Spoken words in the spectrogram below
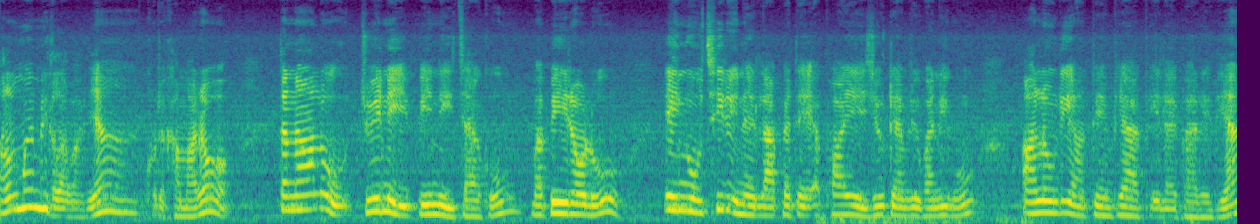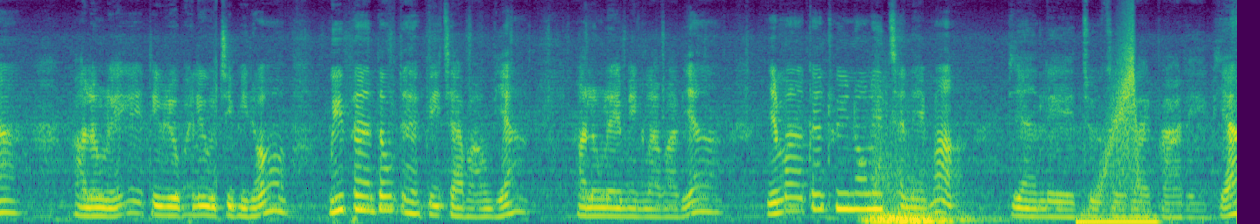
အားလုံးပဲမင်္ဂလာပါဗျာခုတစ်ခါမှာတော့တနာလို့ကျွေးနေပေးနေကြကိုမပေးတော့လို့အိမ်ငိုချီတွေနဲ့လာဖက်တဲ့အဖွားရဲ့ရုပ်တံဗီဒီယိုပိုင်းလေးကိုအားလုံးတိအောင်တင်ပြပေးလိုက်ပါတယ်ဗျာအားလုံးလည်းဒီဗီဒီယိုပိုင်းလေးကိုကြည့်ပြီးတော့ဝီဖန်သုံးသပ်ပေးကြပါအောင်ဗျာအားလုံးလည်းမင်္ဂလာပါဗျာမြန်မာ Country Knowledge Channel မှာပြန်လည်ကြိုဆိုလိုက်ပါတယ်ဗျာ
